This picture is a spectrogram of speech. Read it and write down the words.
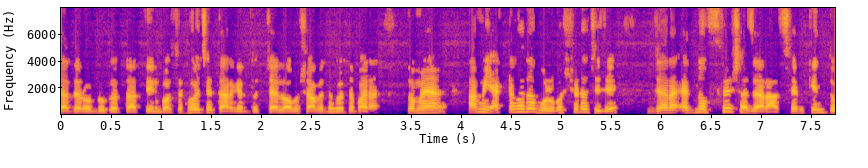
যাদের অভিজ্ঞতা তিন বছর হয়েছে, তারা কিন্তু চাইলে অবশ্যই আবেদন করতে পারেন। তবে আমি একটা কথা বলব, সেটা হচ্ছে যে যারা একদম ফ্রেশার যারা আছেন, কিন্তু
